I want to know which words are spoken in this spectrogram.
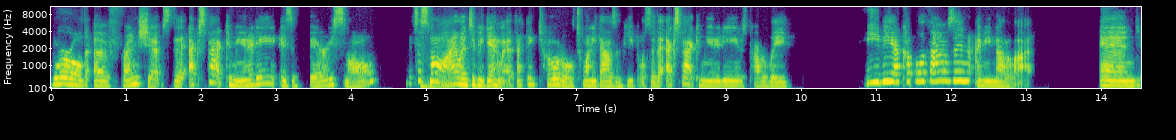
world of friendships. The expat community is very small. It's a mm-hmm. small island to begin with. I think total 20,000 people. So the expat community was probably maybe a couple of thousand. I mean, not a lot. And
